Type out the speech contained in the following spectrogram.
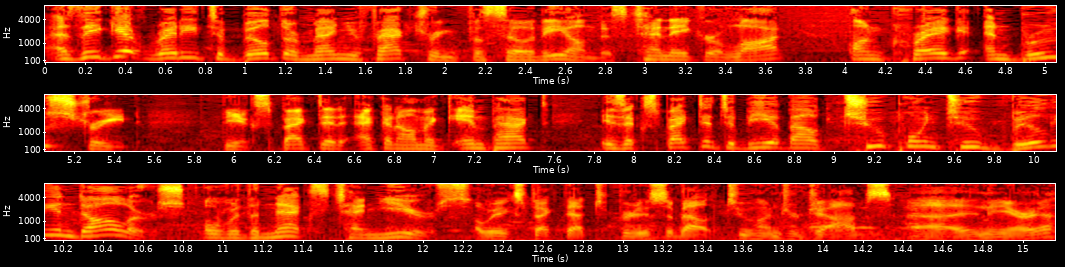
as they get ready to build their manufacturing facility on this 10-acre lot on Craig and Bruce Street. The expected economic impact is expected to be about $2.2 billion over the next 10 years. We expect that to produce about 200 jobs uh, in the area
